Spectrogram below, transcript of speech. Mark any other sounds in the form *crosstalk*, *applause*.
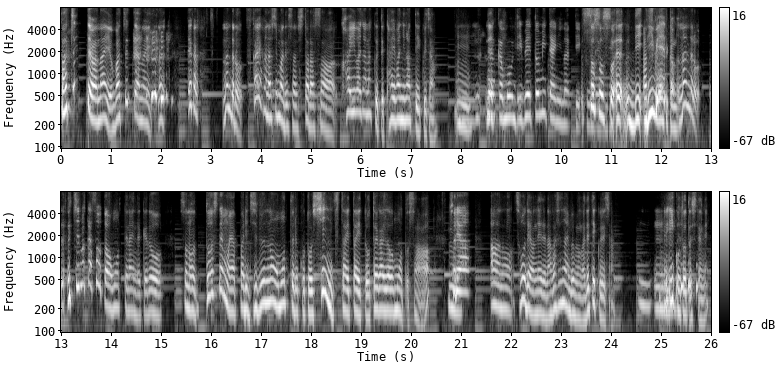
バチってはないよ。バチってはない。だだからなんだろう深い話までさしたらさ会話じゃなくて対話になっていくじゃん。うんななんかもうディベートみたいになっていくね、そうそうそう。えディデ熱ィベート？くなんだろう打ち負かそうとは思ってないんだけど。そのどうしてもやっぱり自分の思ってることを真に伝えたいとお互いが思うとさ、そりゃあのそうだよねで流せない部分が出てくるじゃん。うんうんいいこととしてね。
